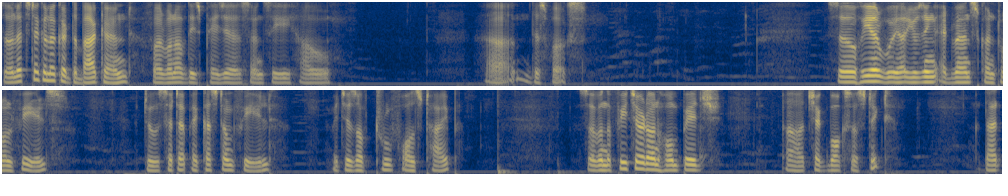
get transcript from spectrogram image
So let's take a look at the back end for one of these pages and see how uh, this works. So here we are using Advanced Custom Fields to set up a custom field which is of true false type. So when the featured on homepage uh, checkbox is ticked, that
